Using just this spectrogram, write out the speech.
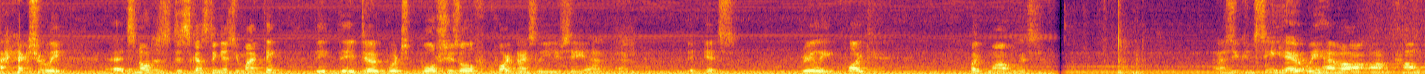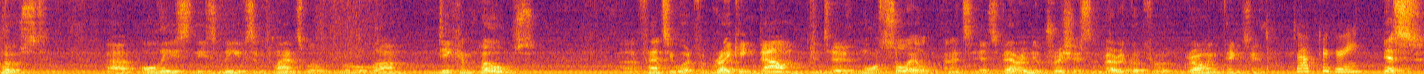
actually, it's not as disgusting as you might think. The, the dirt wash- washes off quite nicely, you see, and, and it's really quite quite marvelous. As you can see here, we have our, our compost. Uh, all these, these leaves and plants will, will um, decompose. A fancy word for breaking down into more soil, and it's, it's very nutritious and very good for growing things in. Dr. Green, Yes,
